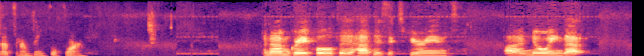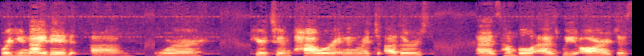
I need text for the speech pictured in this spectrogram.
that's what I'm thankful for. And I'm grateful to have this experience, uh, knowing that we're united, um, we're here to empower and enrich others, as humble as we are, just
